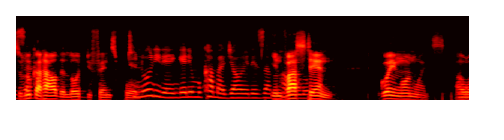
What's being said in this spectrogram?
So look at how the Lord defends Paul. tunuulira engeri mukama gy'awolereza In verse 10, going onwards, I'll,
